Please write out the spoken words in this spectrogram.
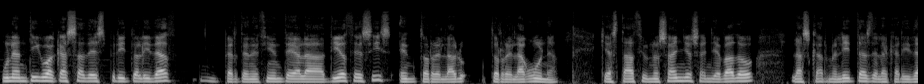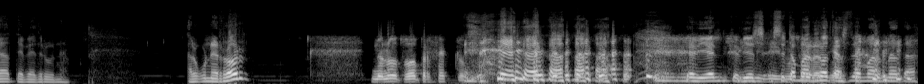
una antigua casa de espiritualidad perteneciente a la diócesis en Torrelaguna, que hasta hace unos años han llevado las Carmelitas de la Caridad de Vedruna. ¿Algún error? No, no, todo perfecto. qué bien, qué bien. Se toman notas, tomar nota.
